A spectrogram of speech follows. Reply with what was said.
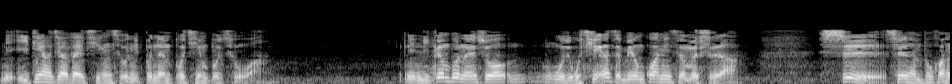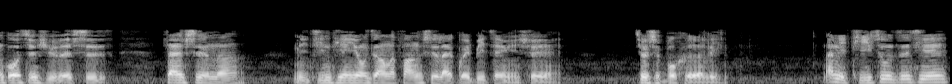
你一定要交代清楚，你不能不清不楚啊！你你更不能说，我我钱要怎么用关你什么事啊？是，虽然不关国税局的事，但是呢，你今天用这样的方式来规避赠与税，就是不合理。那你提出这些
